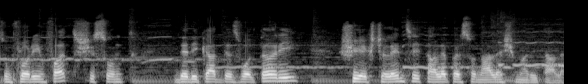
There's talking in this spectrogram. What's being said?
Sunt Florin Făt și sunt dedicat dezvoltării și excelenței tale personale și maritale.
